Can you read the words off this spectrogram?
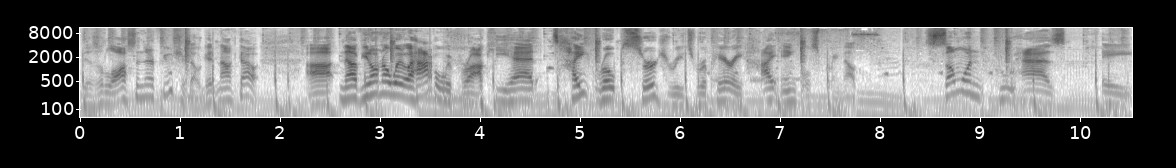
there's a loss in their future. They'll get knocked out. Uh, now, if you don't know what happened with Brock, he had tightrope surgery to repair a high ankle sprain. Now, someone who has a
